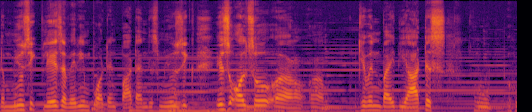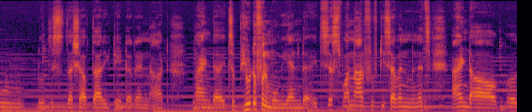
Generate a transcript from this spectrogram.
the music plays a very important part and this music is also uh, um, given by the artists who who do this the Dashavatari theater and art and uh, it's a beautiful movie and uh, it's just 1 hour 57 minutes and uh, uh,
